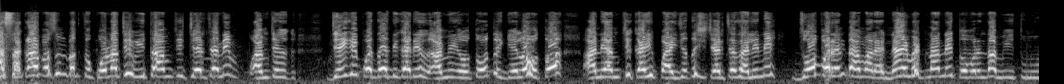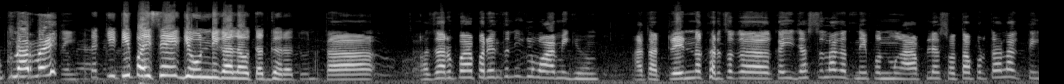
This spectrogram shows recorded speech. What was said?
आज सकाळपासून फक्त कोणाची इथं आमची चर्चा नाही. आमचे जे काही पदाधिकारी आम्ही होतो ते गेलो होतो. आणि आमची काही पाहिजे तशी चर्चा झाली नाही. जोपर्यंत आम्हाला न्याय भेटणार नाही तोपर्यंत आम्ही इथून उठणार नाही. आता किती पैसे घेऊन निघाला होतात घरातून? आता हजार रुपयापर्यंत निघलो बा आम्ही घेऊन. आता ट्रेननं खर्च काही जास्त लागत नाही पण मग आपल्या स्वतःपुरता लागते.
